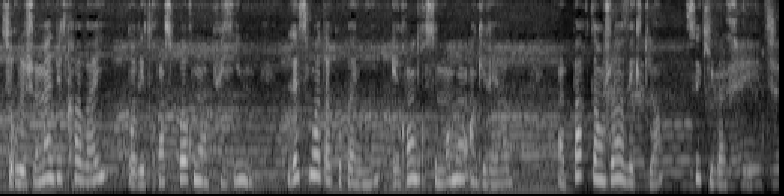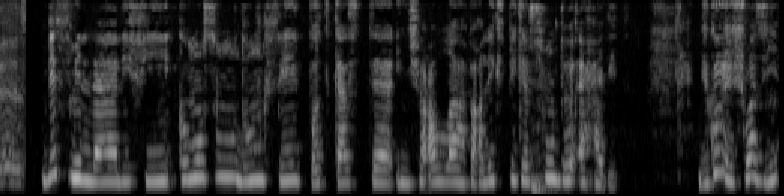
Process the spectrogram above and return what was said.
Sur le chemin du travail, dans les transports ou en cuisine, laisse-moi t'accompagner et rendre ce moment agréable en partageant avec toi ce qui va suivre. Bismillah les filles, commençons donc ces podcasts, Inch'Allah, par l'explication de hadith. Du coup, j'ai choisi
